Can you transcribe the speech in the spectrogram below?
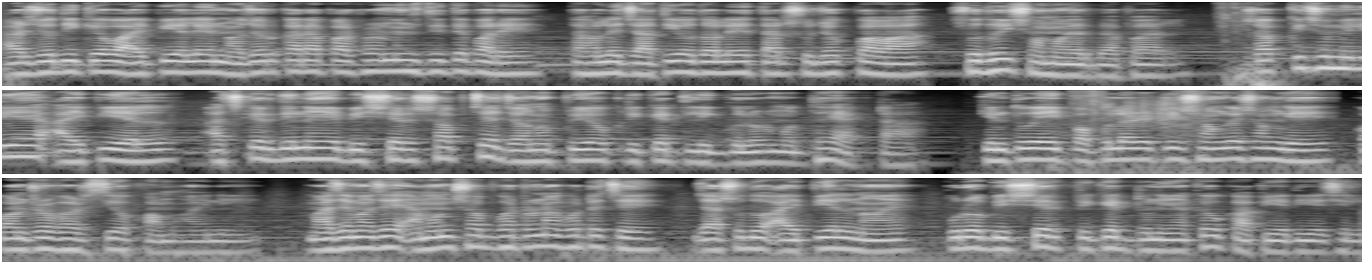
আর যদি কেউ আইপিএল নজর কাড়া পারফরমেন্স দিতে পারে, তাহলে জাতীয় দলে তার সুযোগ পাওয়া শুধুই সময়ের ব্যাপার। সবকিছু মিলিয়ে আইপিএল আজকের দিনে বিশ্বের সবচেয়ে জনপ্রিয় ক্রিকেট লিগগুলোর মধ্যে একটা। কিন্তু এই পপুলারিটির সঙ্গে সঙ্গে কন্ট্রোভার্সিও কম হয়নি। মাঝে মাঝে এমন সব ঘটনা ঘটেছে যা শুধু আইপিএল নয়, পুরো বিশ্বের ক্রিকেট দুনিয়াকেও কাঁপিয়ে দিয়েছিল।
